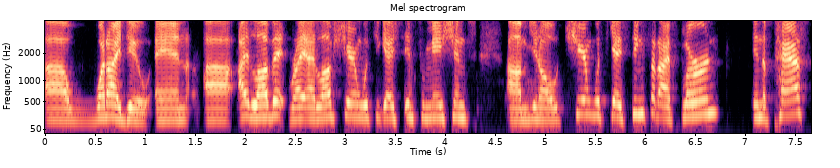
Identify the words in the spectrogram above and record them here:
uh, what I do, and uh, I love it. Right, I love sharing with you guys informations. Um, you know, sharing with you guys things that I've learned in the past,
